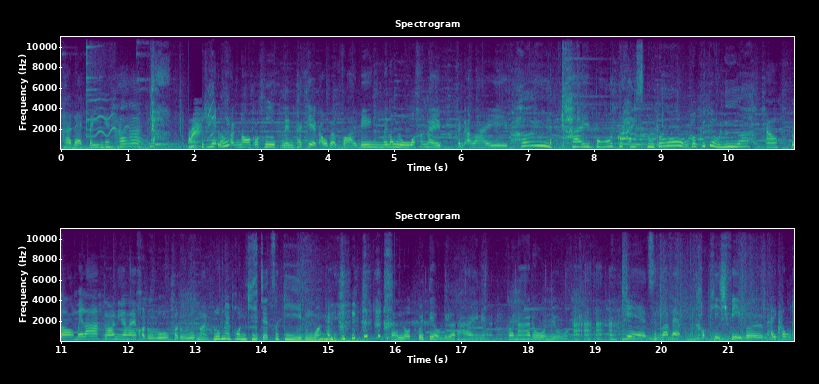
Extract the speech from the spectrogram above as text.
ค่ะ แดกตีนกันค่ะ แล้วข้างนอกก็คือเน้นแพ็กเกจเอาแบบ vibing ไม่ต้องรู้ว่าข้างในเป็นอะไร เฮ้ย ไทยบอสไรซ์นูโดลรสก๋วยเตี๋ยวเรือ เอาลองไหมล่ะแล้วอันนี้อะไรขอดูรูปขอดูรูปหน่อย รูปในายพลขี่เจ็ตสกีมึงว่าไง แต่รสก๋วยเตี๋ยวเรือไทยเนี่ย ก็น่าโดนอยู่ อะอะอะอะแกฉันว่าแบบเขาพีชฟีเวอร์ไอตรงไอ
